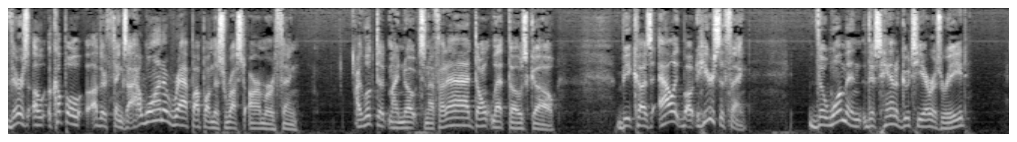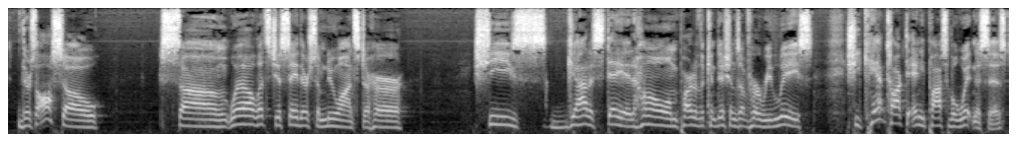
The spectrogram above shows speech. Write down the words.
There's a, a couple other things. I want to wrap up on this Rust Armor thing. I looked at my notes and I thought, ah, don't let those go. Because Alec, but here's the thing. The woman, this Hannah Gutierrez Reed, there's also some, well, let's just say there's some nuance to her She's got to stay at home, part of the conditions of her release. She can't talk to any possible witnesses.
